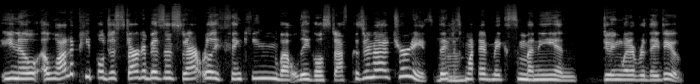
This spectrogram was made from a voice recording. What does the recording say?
You know, a lot of people just start a business, they're not really thinking about legal stuff because they're not attorneys. They mm-hmm. just want to make some money and doing whatever they do.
